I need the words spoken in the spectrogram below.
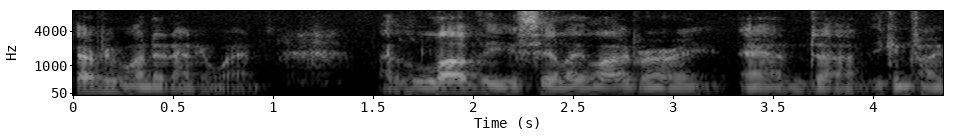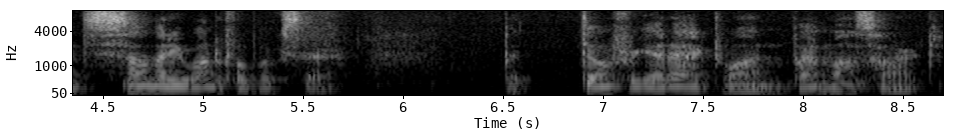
everyone and anyone. I love the UCLA Library, and uh, you can find so many wonderful books there. But don't forget Act One by Moss Hart.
